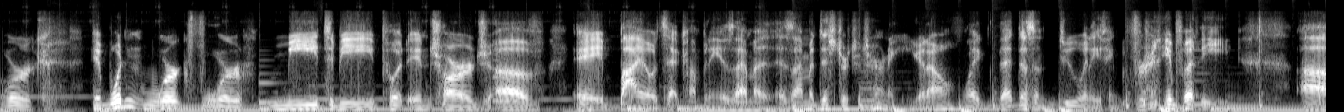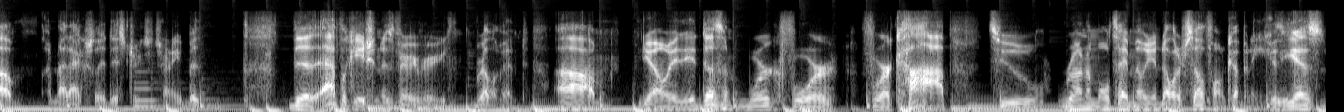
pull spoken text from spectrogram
work it wouldn't work for me to be put in charge of a biotech company as I'm a as I'm a district attorney you know? Like that doesn't do anything for anybody. Um, I'm not actually a district attorney but the application is very very relevant um, you know it, it doesn't work for for a cop to run a multi-million dollar cell phone company because he has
